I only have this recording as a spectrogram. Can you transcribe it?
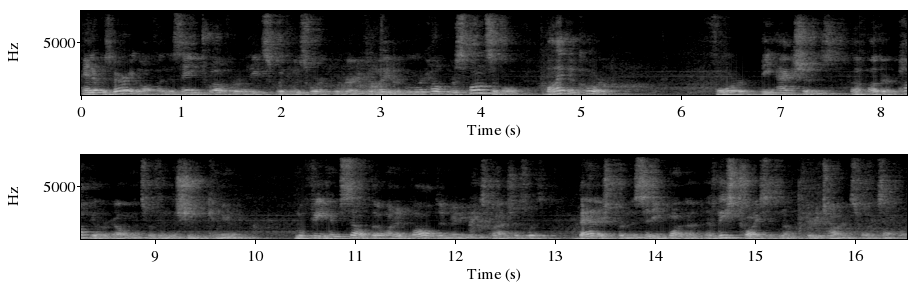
And it was very often the same Twelver elites with whose work we're very familiar who were held responsible by the court for the actions of other popular elements within the Shi'i community. Mufid himself, though uninvolved in many of these clashes, was banished from the city one, uh, at least twice, if not three times, for example.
